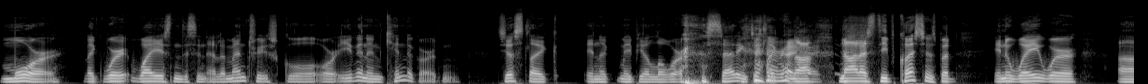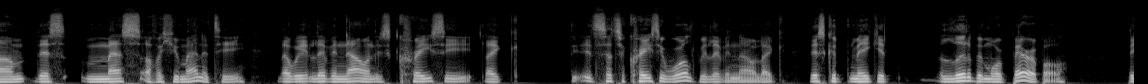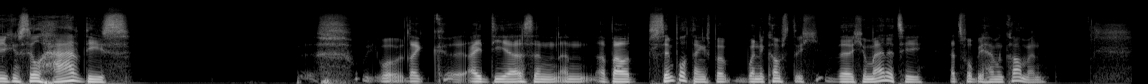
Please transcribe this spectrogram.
more like where why isn't this in elementary school or even in kindergarten? Just like in a maybe a lower setting, just like Right, not right. not as deep questions, but in a way where um, this mess of a humanity that we live in now and this crazy like it's such a crazy world we live in now like this could make it a little bit more bearable. But you can still have these like uh, ideas and, and about simple things but when it comes to the humanity that's what we have in common.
